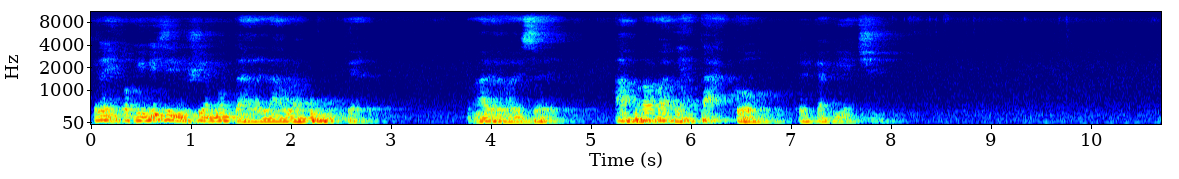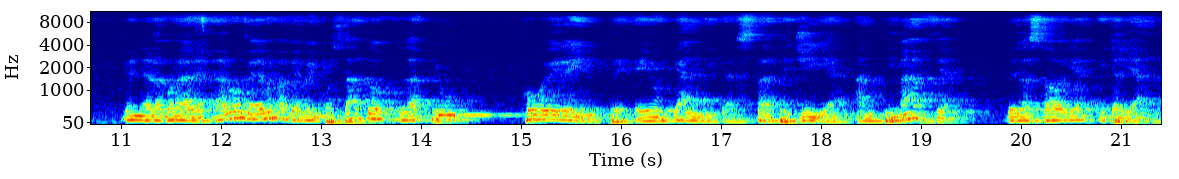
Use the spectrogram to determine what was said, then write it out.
e lei in pochi mesi riuscì a montare l'aula bunker, un'area doveva essere a prova di attacco per capirci. Venne a lavorare a Roma e a Roma abbiamo impostato la più coerente e organica strategia antimafia della storia italiana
